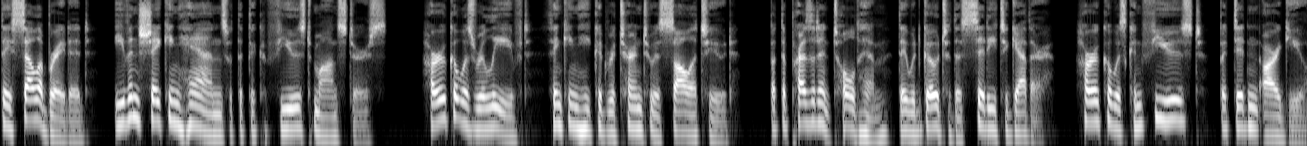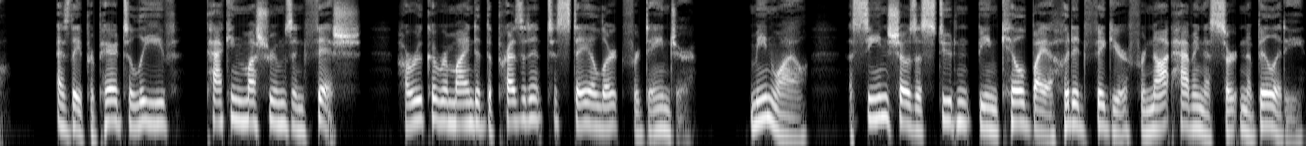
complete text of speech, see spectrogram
They celebrated, even shaking hands with the confused monsters. Haruka was relieved, thinking he could return to his solitude, but the president told him they would go to the city together. Haruka was confused, but didn't argue. As they prepared to leave, packing mushrooms and fish, Haruka reminded the president to stay alert for danger. Meanwhile, a scene shows a student being killed by a hooded figure for not having a certain ability.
